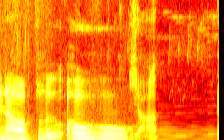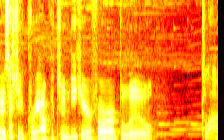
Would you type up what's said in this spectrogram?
And now blue. Oh. Yeah. There's actually a great opportunity here for blue. Klar.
